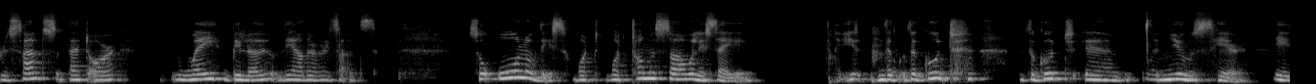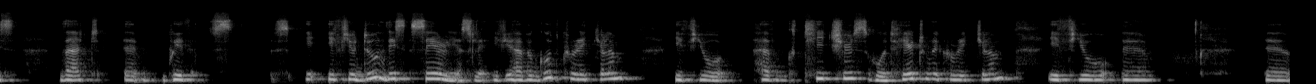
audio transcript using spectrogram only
results that are way below the other results. So all of this, what, what Thomas Sowell is saying, the, the good, the good um, news here is that uh, with if you do this seriously, if you have a good curriculum, if you have teachers who adhere to the curriculum, if you uh, uh,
